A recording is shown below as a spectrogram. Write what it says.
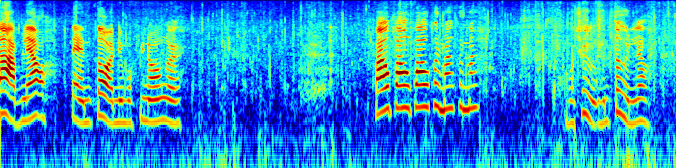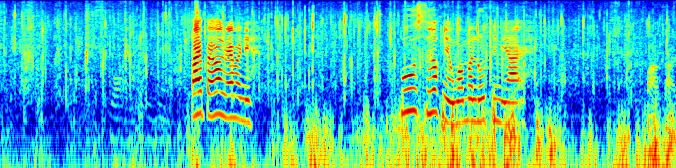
ลาบแล้วแตนต่อนี่บอกพี่น้องเลยเป้าเป้าเป้าขึ้นมาขึ้นมาบ่ถือมันตื่นแล้ว ไปไปว่างได้ปะนี่ผู้เสือกอย่างว่ามารุดนี่ไอ้ป่ย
